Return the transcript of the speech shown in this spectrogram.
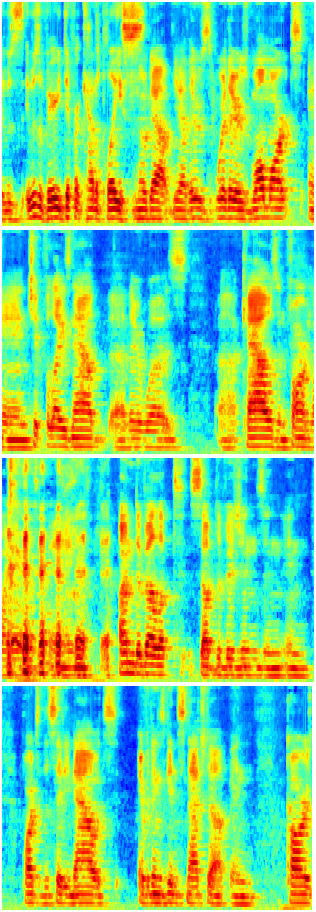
it was it was a very different kind of place. No doubt, yeah. There's where there's WalMarts and Chick Fil A's now. Uh, there was uh, cows and farmland and undeveloped subdivisions and, and parts of the city. Now it's everything's getting snatched up and cars,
